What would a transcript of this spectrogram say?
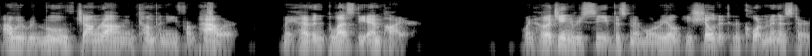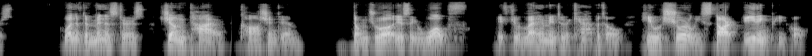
I will remove Zhang Rang and company from power. May heaven bless the empire. When He Jin received this memorial, he showed it to the court ministers. One of the ministers, Zheng Tai, cautioned him. Dong Zhuo is a wolf. If you let him into the capital, he will surely start eating people.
